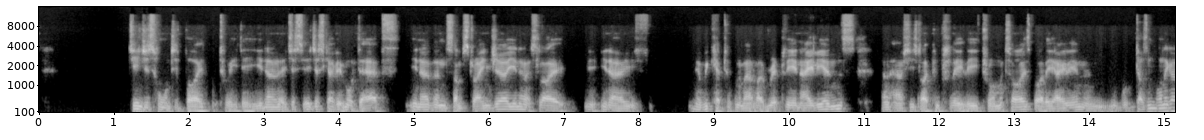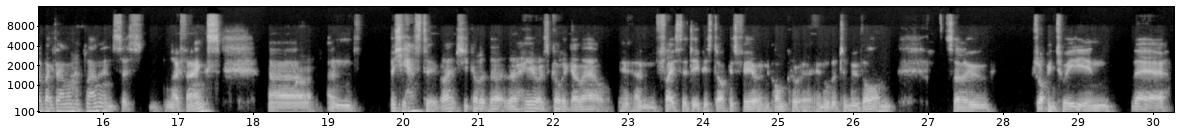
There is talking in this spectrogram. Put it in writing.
Ginger's haunted by Tweedy. You know, it just it just gave it more depth, you know, than some stranger. You know, it's like you know, you know, we kept talking about like Ripley and aliens and how she's like completely traumatized by the alien and doesn't want to go back down on the planet and says no thanks uh, and but she has to, right? She got it. The, the hero's got to go out and face their deepest, darkest fear and conquer it in order to move on. So, dropping Tweedy in there,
